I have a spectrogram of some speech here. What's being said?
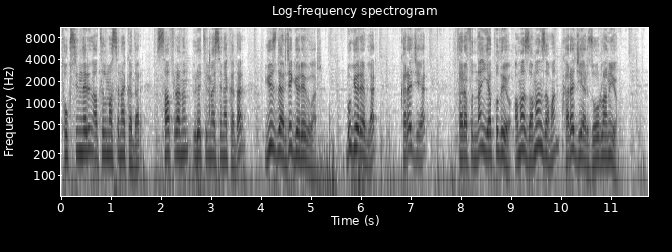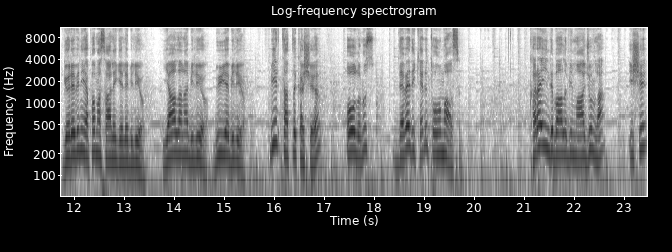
toksinlerin atılmasına kadar, safranın üretilmesine kadar yüzlerce görevi var. Bu görevler karaciğer tarafından yapılıyor ama zaman zaman karaciğer zorlanıyor. Görevini yapamaz hale gelebiliyor. Yağlanabiliyor, büyüyebiliyor. Bir tatlı kaşığı oğlunuz deve dikeni tohumu alsın kara indibalı bir macunla işi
